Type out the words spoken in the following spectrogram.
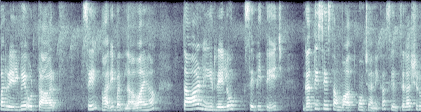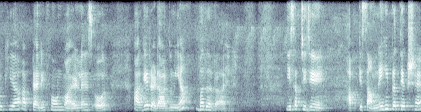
पर रेलवे और तार से भारी बदलाव आया। तार ने रेलों से भी तेज गति से संवाद पहुँचाने का सिलसिला शुरू किया। अब टेलीफोन, वायरलेस और आगे रडार दुनिया बदल रहा है। ये सब चीज़ें आपके सामने ही प्रत्यक्ष हैं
